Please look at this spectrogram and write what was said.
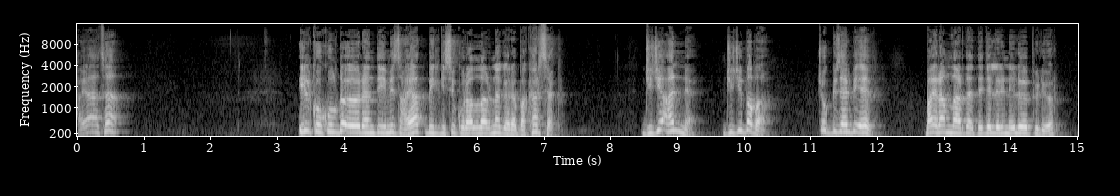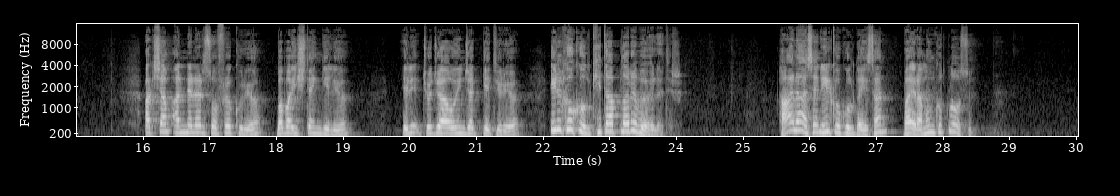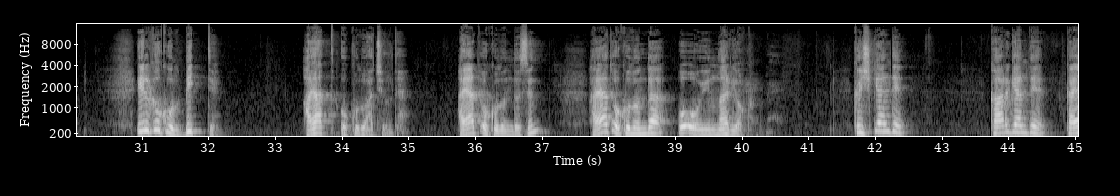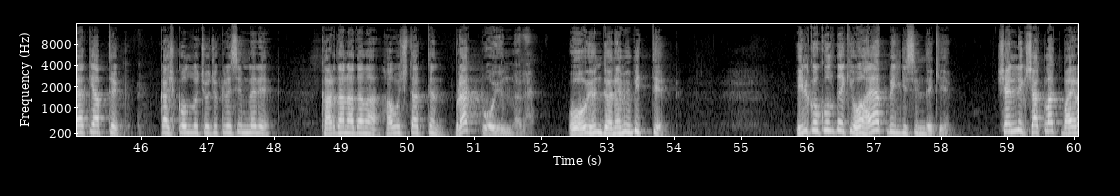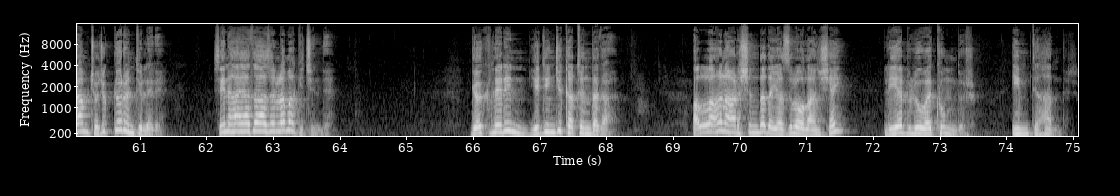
hayata ilkokulda öğrendiğimiz hayat bilgisi kurallarına göre bakarsak, cici anne, cici baba, çok güzel bir ev, bayramlarda dedelerin eli öpülüyor, akşam anneler sofra kuruyor, baba işten geliyor, eli, çocuğa oyuncak getiriyor. İlkokul kitapları böyledir. Hala sen ilkokuldaysan bayramın kutlu olsun. İlkokul bitti. Hayat okulu açıldı. Hayat okulundasın. Hayat okulunda o oyunlar yok. Kış geldi. Kar geldi. Kayak yaptık. Kaşkollu çocuk resimleri. Kardan adama havuç taktın. Bırak bu oyunları. O oyun dönemi bitti. İlkokuldaki o hayat bilgisindeki şenlik şaklak bayram çocuk görüntüleri seni hayata hazırlamak içindi. Göklerin yedinci katında da Allah'ın arşında da yazılı olan şey liyebluvekumdur. İmtihandır.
